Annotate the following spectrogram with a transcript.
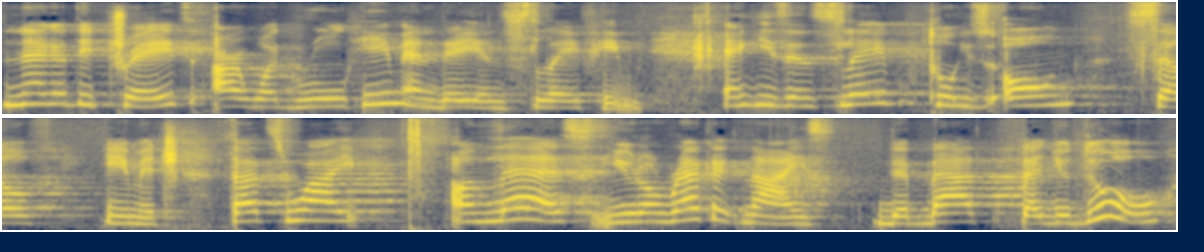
negative traits, are what rule him and they enslave him. And he's enslaved to his own self image. That's why, unless you don't recognize the bad that you do,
